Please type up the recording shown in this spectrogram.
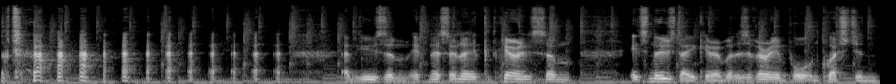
and use them if necessary. Kieran, it's um, it's Newsday, Kieran, but there's a very important question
